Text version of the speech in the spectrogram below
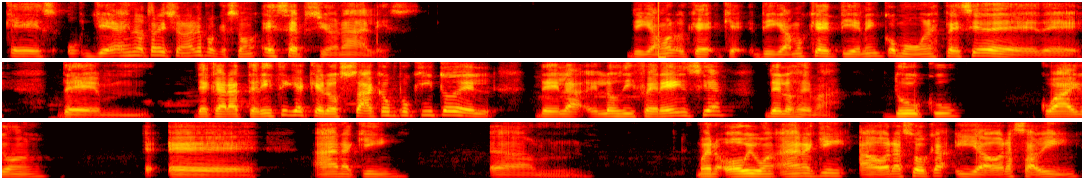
que es Jedi no tradicionales porque son excepcionales. Digamos que, digamos que tienen como una especie de, de, mm, características que los saca un poquito del, de la, los diferencia de los demás. Dooku, Qui-Gon, eh, eh, Anakin, um, bueno, Obi-Wan, Anakin, ahora Soka y ahora Sabine.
